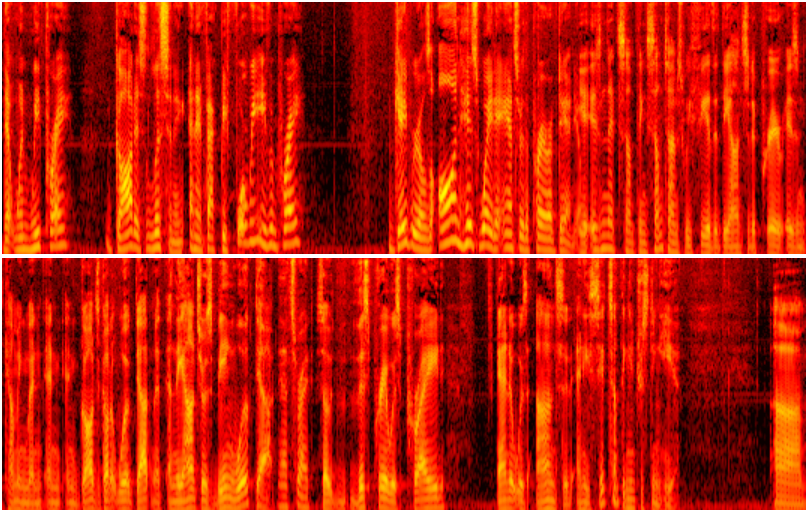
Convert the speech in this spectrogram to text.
that when we pray, God is listening. And in fact, before we even pray, Gabriel's on his way to answer the prayer of Daniel. Yeah, isn't that something? Sometimes we fear that the answer to prayer isn't coming and, and, and God's got it worked out and, it, and the answer is being worked out. That's right. So this prayer was prayed and it was answered. And he said something interesting here. Um,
